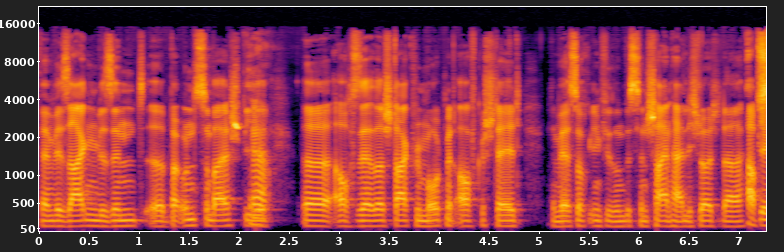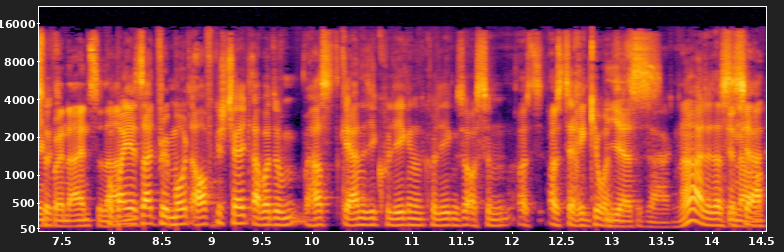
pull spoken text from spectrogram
Wenn wir sagen, wir sind äh, bei uns zum Beispiel Ja. äh, auch sehr, sehr stark remote mit aufgestellt, dann wäre es auch irgendwie so ein bisschen scheinheilig, Leute da Absolut. irgendwo hin einzuladen. Wobei ihr seid remote aufgestellt, aber du hast gerne die Kolleginnen und Kollegen so aus dem aus, aus der Region Yes. sozusagen. Ne? Also das ist Genau. ja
